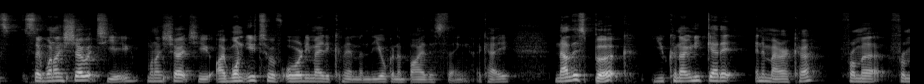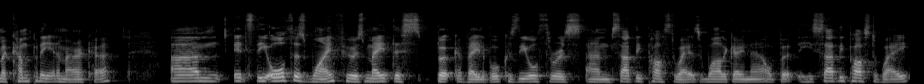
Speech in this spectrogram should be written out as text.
so when I show it to you, when I show it to you, I want you to have already made a commitment that you're going to buy this thing. Okay. Now this book, you can only get it in America from a from a company in America. Um, it's the author's wife who has made this book available because the author has um, sadly passed away. It was a while ago now, but he sadly passed away.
